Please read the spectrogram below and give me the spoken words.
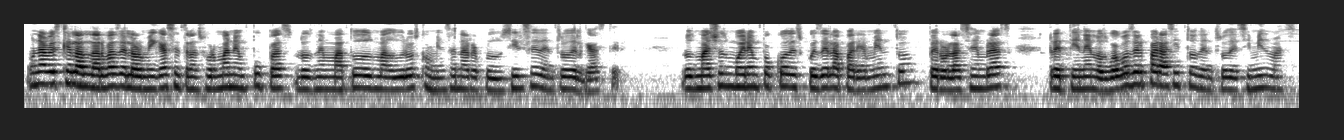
Una vez que las larvas de la hormiga se transforman en pupas, los nemátodos maduros comienzan a reproducirse dentro del gáster. Los machos mueren poco después del apareamiento, pero las hembras retienen los huevos del parásito dentro de sí mismas.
